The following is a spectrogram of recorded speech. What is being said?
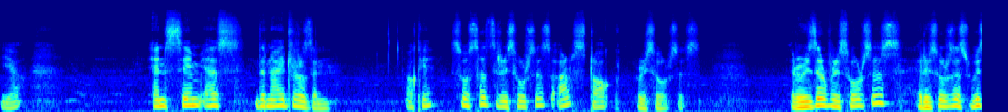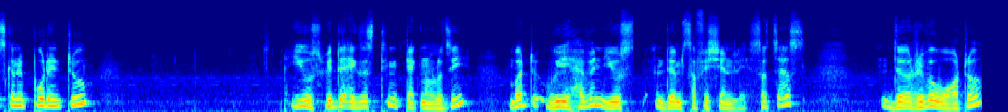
Yeah. And same as the nitrogen. Okay? So such resources are stock resources. Reserve resources resources which can be put into use with the existing technology but we haven't used them sufficiently such as the river water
